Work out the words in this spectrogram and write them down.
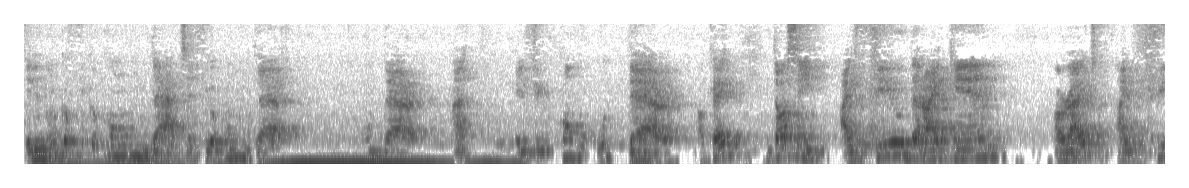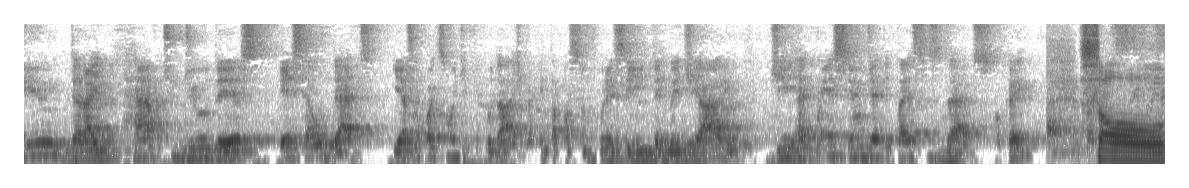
ele nunca fica como um that, ele fica como um there, um there, né? Ele fica como o there, ok? Então assim, I feel that I can, alright? I feel that I have to do this. Esse é o that. E essa pode ser uma dificuldade para quem está passando por esse intermediário de reconhecer onde é que está esses that's, ok? So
